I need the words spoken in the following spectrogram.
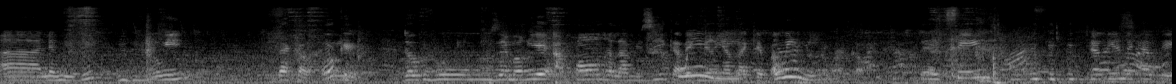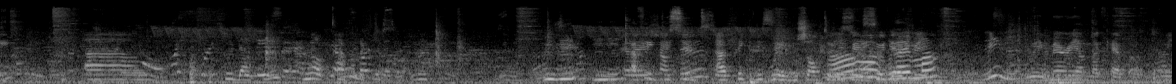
euh, la musique. Oui. D'accord, ok. Donc vous aimeriez apprendre la musique avec Oui. Myriam Makeba? Oui, oui. Elle vient de quel pays Sud-Afrique. Non, pas Afrique. Afrique du Sud. Afrique du Sud. Oui, vous chantez Ah, aussi. vraiment? Oui. Oui, Myriam Makeba. Oui.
